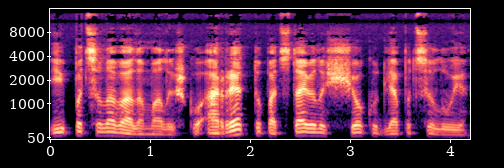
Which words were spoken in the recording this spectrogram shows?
и поцеловала малышку, а Ретту подставила щеку для поцелуя.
